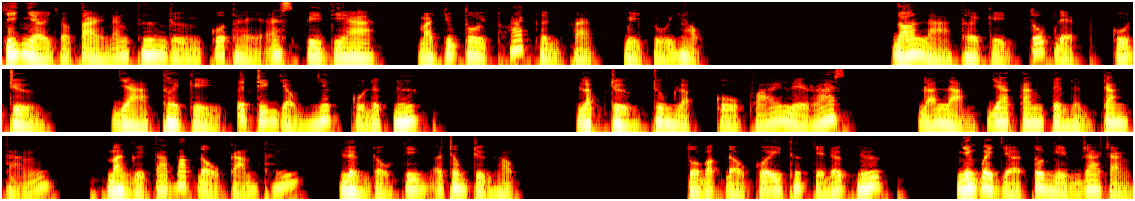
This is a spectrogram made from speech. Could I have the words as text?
Chỉ nhờ vào tài năng thương lượng của thầy Aspitia mà chúng tôi thoát hình phạt bị đuổi học. Đó là thời kỳ tốt đẹp của trường và thời kỳ ít triển vọng nhất của đất nước. Lập trường trung lập của phái Leras đã làm gia tăng tình hình căng thẳng mà người ta bắt đầu cảm thấy lần đầu tiên ở trong trường học. Tôi bắt đầu có ý thức về đất nước, nhưng bây giờ tôi nghiệm ra rằng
